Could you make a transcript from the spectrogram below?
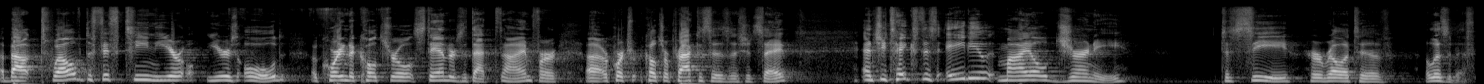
about 12 to 15 year, years old, according to cultural standards at that time, for, uh, or cultural practices, I should say. And she takes this 80 mile journey to see her relative Elizabeth,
